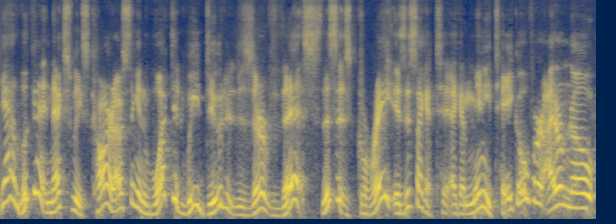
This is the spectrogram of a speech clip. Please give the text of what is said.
Yeah, looking at next week's card, I was thinking, what did we do to deserve this? This is great. Is this like a t- like a mini takeover? I don't know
